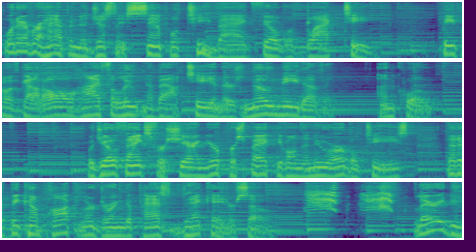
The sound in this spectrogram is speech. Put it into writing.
Whatever happened to just a simple tea bag filled with black tea? People have got all highfalutin about tea and there's no need of it. Unquote. Well, Joe, thanks for sharing your perspective on the new herbal teas that have become popular during the past decade or so. Larry, do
